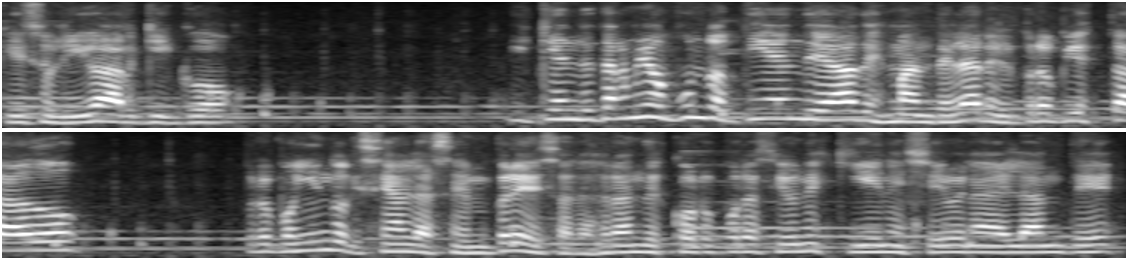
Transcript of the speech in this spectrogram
que es oligárquico, y que en determinado punto tiende a desmantelar el propio Estado, proponiendo que sean las empresas, las grandes corporaciones, quienes lleven adelante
